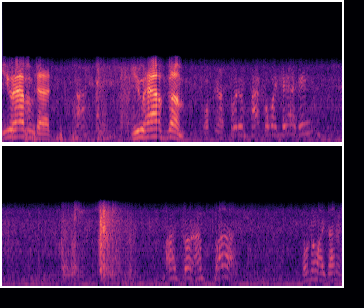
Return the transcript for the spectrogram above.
You have them, Dad. Huh? You have them. Okay, I put them back over there again. My God, I'm fast. Oh no, I got him.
